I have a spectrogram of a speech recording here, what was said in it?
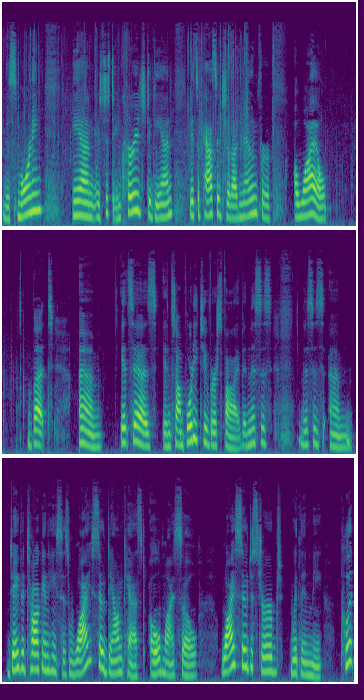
this morning and was just encouraged again. It's a passage that I've known for a while, but um, it says in Psalm 42, verse 5, and this is this is um, David talking. He says, Why so downcast, O my soul? Why so disturbed within me? Put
